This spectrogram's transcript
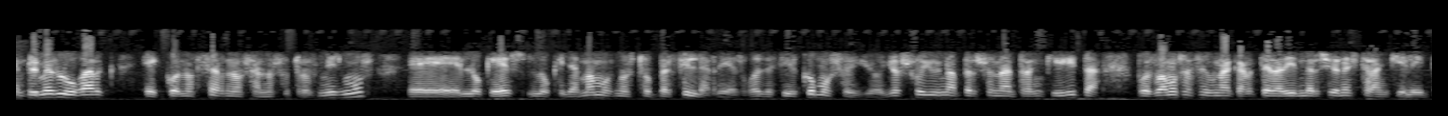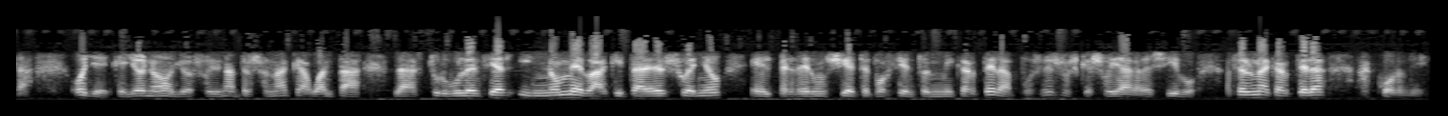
En primer lugar, eh, conocernos a nosotros mismos, eh, lo que es lo que llamamos nuestro perfil de riesgo, es decir, ¿cómo soy yo? Yo soy una persona tranquilita, pues vamos a hacer una cartera de inversiones tranquilita. Oye, que yo no, yo soy una persona que aguanta las turbulencias y no me va a quitar el sueño el perder un 7% en mi cartera, pues eso es que soy agresivo. Hacer una cartera acorde.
